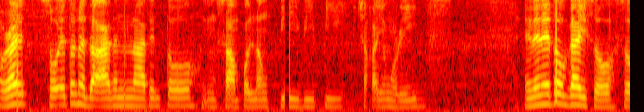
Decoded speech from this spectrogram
Alright, so ito na natin to, yung sample ng PvP, tsaka yung raids. And then ito guys, oh, so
